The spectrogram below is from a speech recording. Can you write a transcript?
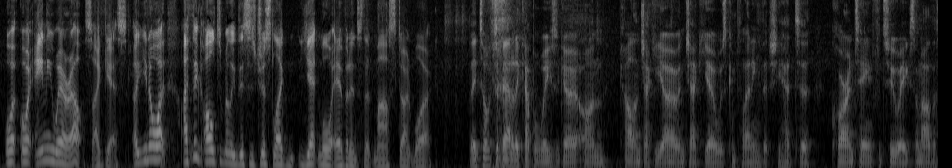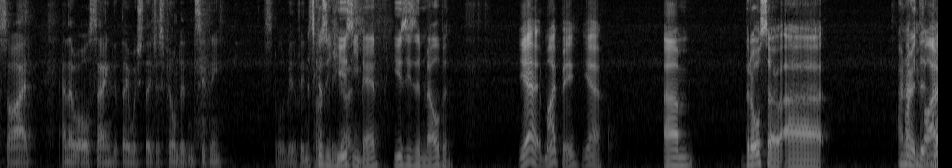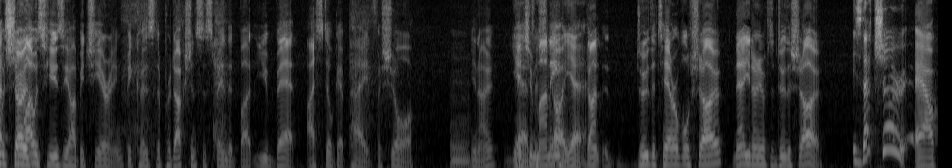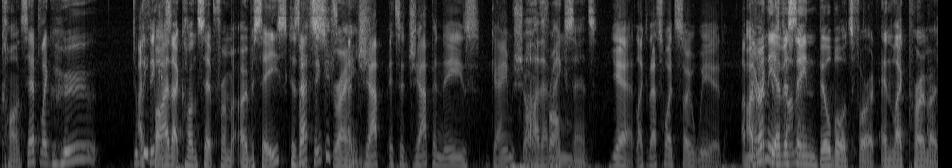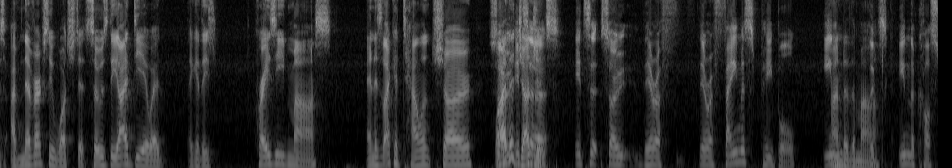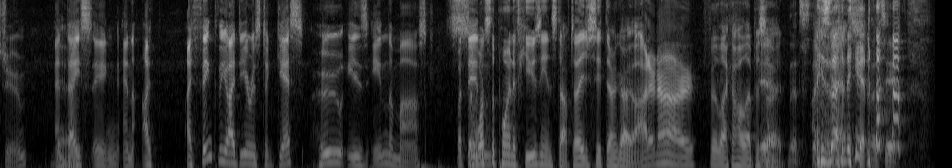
Or, or anywhere else, I guess. Uh, you know what? I think ultimately this is just like yet more evidence that masks don't work. They talked about it a couple of weeks ago on Kyle and Jackie O, and Jackie O was complaining that she had to quarantine for two weeks on either side, and they were all saying that they wish they just filmed it in Sydney. Just a little bit of insight. It's because of for Hughesy, man. Hughesy's in Melbourne. Yeah, it might be. Yeah. Um, but also, uh, I don't know Like, if, that, I that was, show. if I was Husey, I'd be cheering because the production's suspended, but you bet I still get paid for sure. You know, Yeah, get your for su- money. oh, yeah. Don't do the terrible show. Now you don't even have to do the show. Is that show our concept? Like, who do I we buy that concept from overseas? Because that's I think strange. it's a Jap. It's a Japanese game show. oh, that from, makes sense. Yeah, like that's why it's so weird. I've only ever done it. seen billboards for it and like promos. I've never actually watched it. So it was the idea where they get these crazy masks, and it's like a talent show. So Why are the judges? A, it's a, so there are f- there are famous people in Under the mask. in the costume, and Yeah. they sing. And I I think the idea is to guess who is in the mask. But so then what's the point of Hughesy and stuff? Do they just sit there and go, I don't know, for like a whole Yeah, episode? that's, Is that that's, it? That's it.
